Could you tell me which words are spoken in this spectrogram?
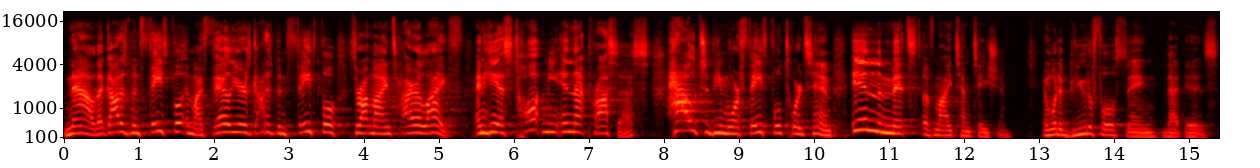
now. That God has been faithful in my failures. God has been faithful throughout my entire life. And He has taught me in that process how to be more faithful towards Him in the midst of my temptation. And what a beautiful thing that is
